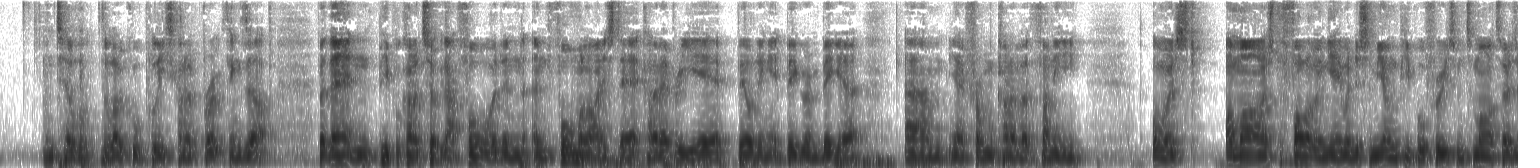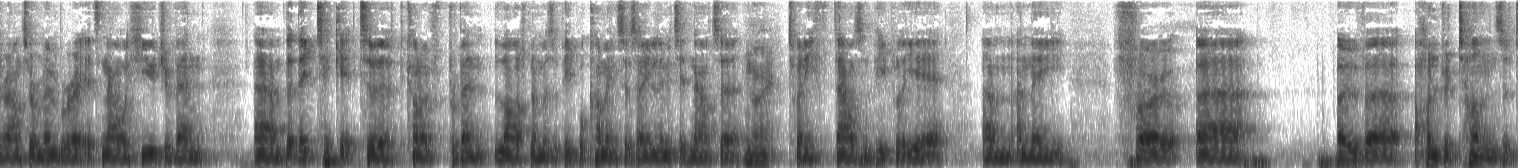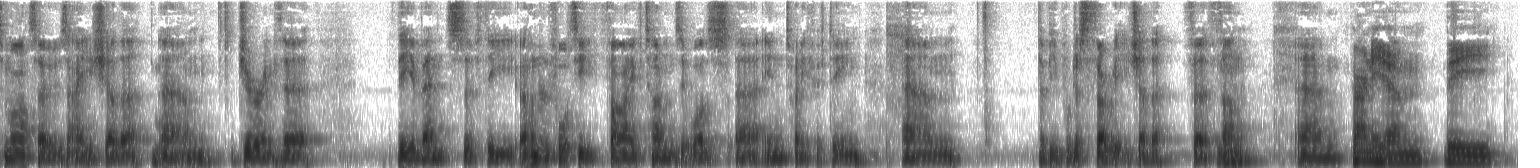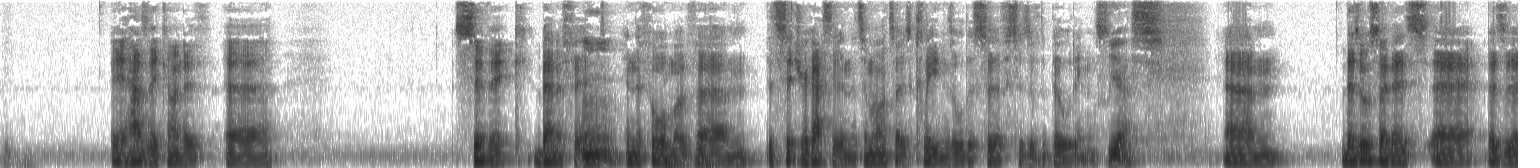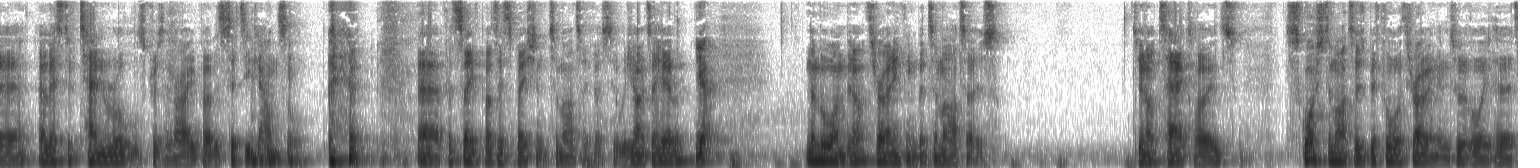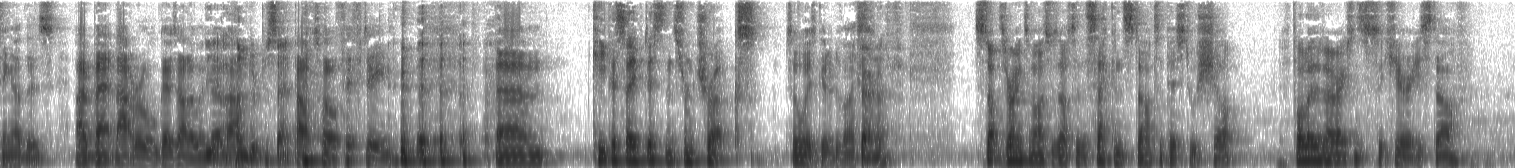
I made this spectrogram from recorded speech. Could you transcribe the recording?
until the, local police kind of broke things up. But then people kind of took that forward and, and formalised it, kind of every year, building it bigger and bigger. Um, you know, from kind of a funny, almost homage the following year when just some young people threw some tomatoes around to remember it. It's now a huge event um, that they ticket to kind of prevent large numbers of people coming. So it's only limited now to Right. 20,000 people a year. Um, and they throw uh, over 100 tons of tomatoes at each other um, during the the events of the 145 tons it was uh, in 2015 um, that people just throw at each other for fun. Um, Apparently, um, the it has a kind of uh, civic benefit Mm. in the form of um, the citric acid in the tomatoes cleans all the surfaces of the buildings. yes. Um, there's also there's uh, there's a, a list of ten rules prescribed by the city council uh, for safe participation in tomato festival. Would you like to hear them? Yeah. Number one, do not throw anything but tomatoes. Do not tear clothes. Squash tomatoes before throwing them to avoid hurting others. I bet that rule goes out the window Yeah, about, hundred percent. about 12, 15. um, keep a safe distance from trucks. It's always good advice. Fair enough. Stop throwing tomatoes after the second starter pistol shot. Follow the directions of security staff.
